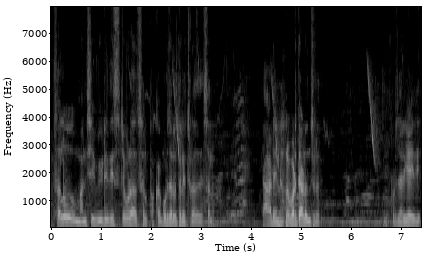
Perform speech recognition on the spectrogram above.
అసలు మనిషి వీడియో తీస్తే కూడా అసలు పక్కకు కూడా జరుగుతలేదు చూడదు అది అసలు. ఆడ నిలబడితే ఆడ ఉంచుడు ఇప్పుడు జరిగే ఇది.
